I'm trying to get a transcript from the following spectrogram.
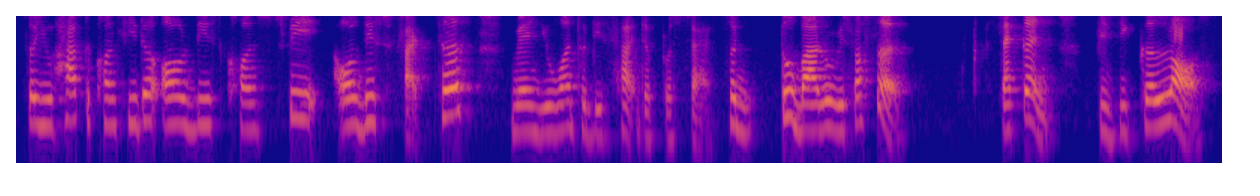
So you have to consider all these constraint all these factors when you want to decide the process. So tu baru resources. Second physical laws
